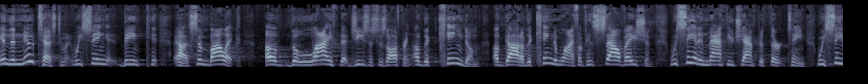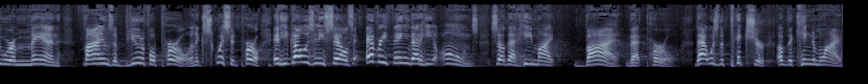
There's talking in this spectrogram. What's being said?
In the New Testament, we see it being uh, symbolic of the life that Jesus is offering, of the kingdom of God, of the kingdom life, of his salvation. We see it in Matthew chapter 13. We see where a man finds a beautiful pearl, an exquisite pearl, and he goes and he sells everything that he owns so that he might buy that pearl. That was the picture of the kingdom life,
